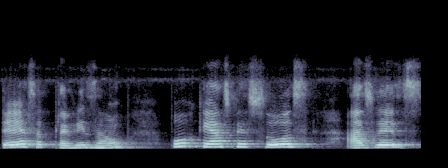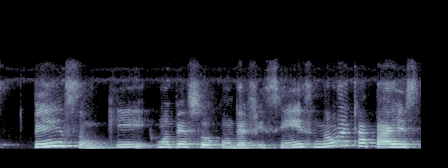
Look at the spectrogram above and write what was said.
ter essa previsão, porque as pessoas às vezes pensam que uma pessoa com deficiência não é capaz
